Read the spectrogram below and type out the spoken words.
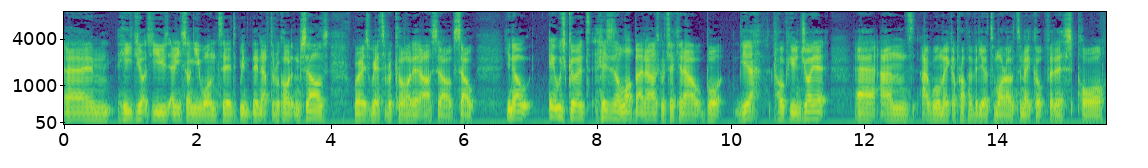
Um, he got to use any song he wanted. We didn't have to record it themselves, whereas we had to record it ourselves. So, you know, it was good. His is a lot better than ours. Go check it out. But yeah, hope you enjoy it. Uh, and I will make a proper video tomorrow to make up for this poor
